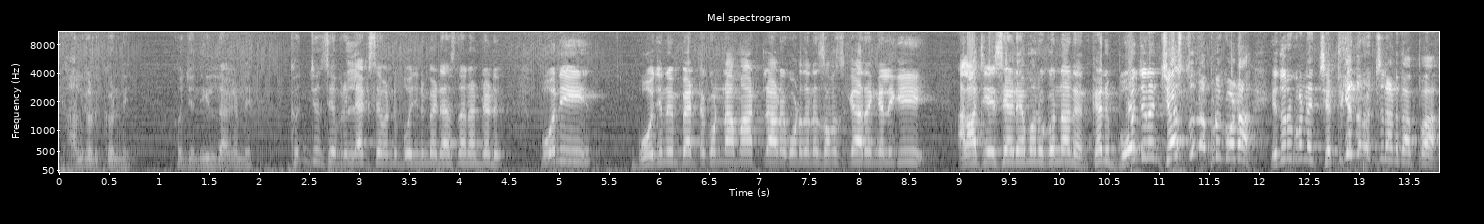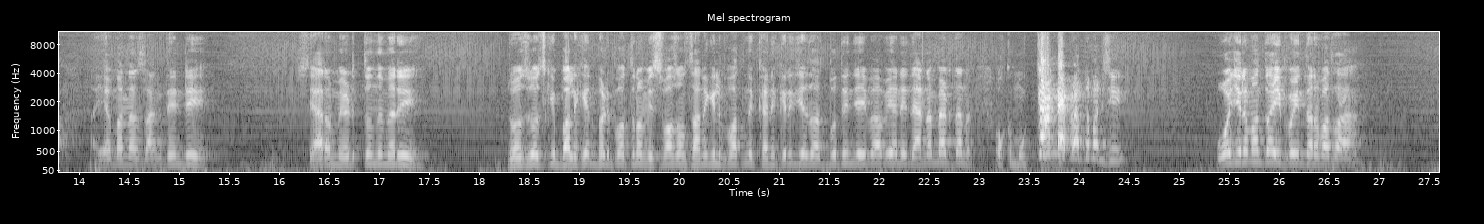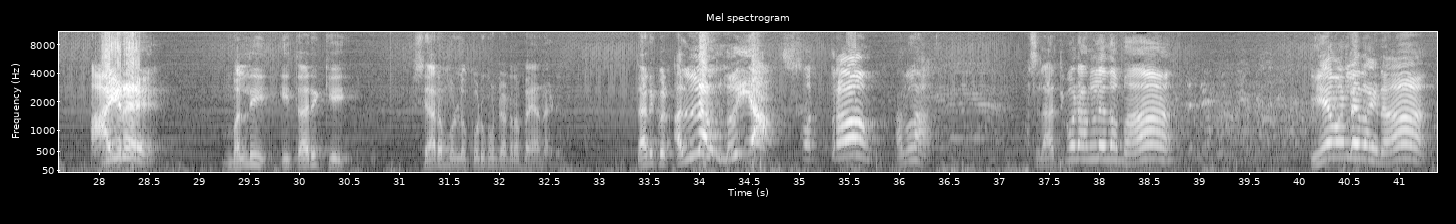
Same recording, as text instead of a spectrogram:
కాలు కడుక్కోండి కొంచెం నీళ్ళు తాగండి కొంచెం సేపు రిలాక్స్ అవ్వండి భోజనం పెట్టేస్తానంటాడు. పోనీ భోజనం పెట్టకుండా మాట్లాడకూడదనే సంస్కారం కలిగి అలా చేశాడేమనుకున్నా నేను. కానీ భోజనం చేస్తున్నప్పుడు కూడా ఎదుర్కొన్న చెట్టు కింద వచ్చినాడు తప్ప. ఏమన్నా సంగతి ఏంటి? శారం ఎడుతుంది మరి. రోజు రోజుకి బలహీన పడిపోతున్నాం విశ్వాసం సనగిలిపోతుంది కనికరి చేదు అద్భుతం చేయి బాబు అని దండం పెడతాను. ఒక ముక్కండే పెద్ద మనిషి. భోజనం అంతా అయిపోయిన తర్వాత ఆయనే మళ్ళీ ఈ తారీఖుకి శారముల్లో కొడుకుంటాడు రబ్బాయి అన్నాడు దానికి కూడా అల్లెలుయ్యా స్వత్రం అల్లా. అసలు అది కూడా అనలేదమ్మా. ఏమనలేదు ఆయన?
